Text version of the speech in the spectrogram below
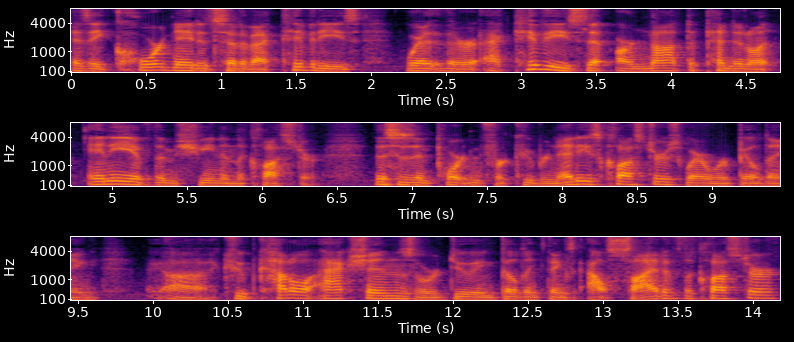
as a coordinated set of activities where there are activities that are not dependent on any of the machine in the cluster. This is important for Kubernetes clusters where we're building uh, kubectl actions or doing building things outside of the cluster.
